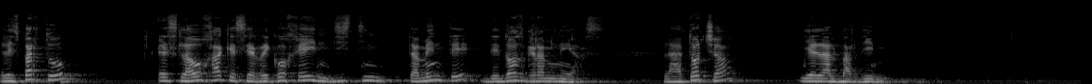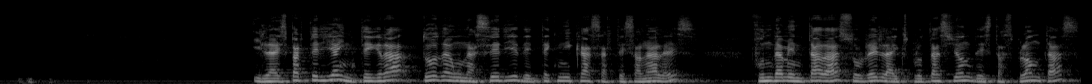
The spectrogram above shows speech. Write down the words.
El esparto es la hoja que se recoge indistintamente de dos gramíneas, la atocha y el albardín. Y la espartería integra toda una serie de técnicas artesanales fundamentadas sobre la explotación de estas plantas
